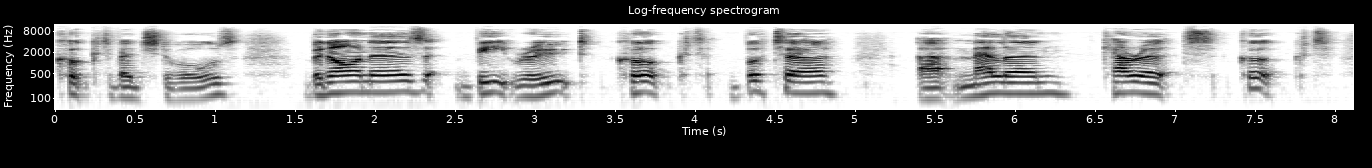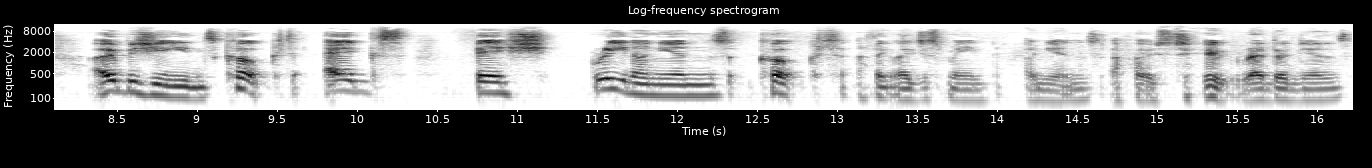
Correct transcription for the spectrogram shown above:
cooked vegetables bananas, beetroot, cooked, butter, uh, melon, carrots, cooked, aubergines, cooked, eggs, fish, green onions, cooked, I think they just mean onions opposed to red onions,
